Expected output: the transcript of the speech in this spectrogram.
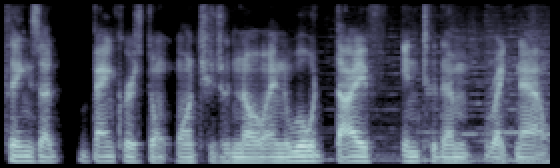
things that bankers don't want you to know, and we'll dive into them right now.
